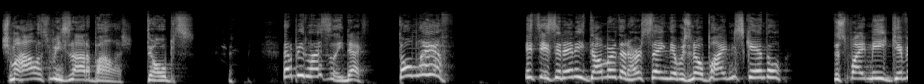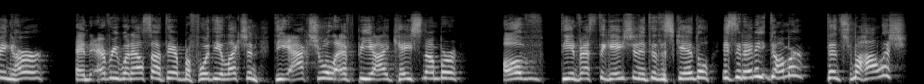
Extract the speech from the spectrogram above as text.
Schmahalish means not abolish. Dopes. That'll be Lesley next. Don't laugh. It's, is it any dumber than her saying there was no Biden scandal? Despite me giving her and everyone else out there before the election the actual FBI case number of the investigation into the scandal? Is it any dumber than Smahalish?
